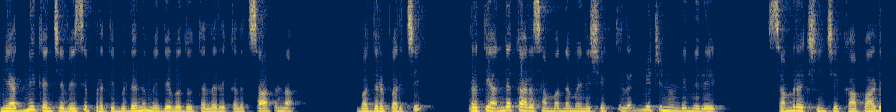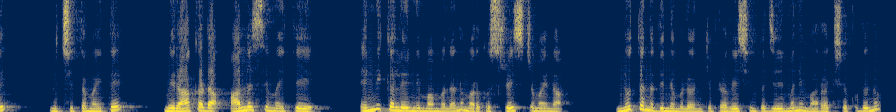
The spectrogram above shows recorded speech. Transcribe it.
మీ అగ్ని కంచె వేసి ప్రతి బిడ్డను మీ దేవదూతల రెక్కల చాటున భద్రపరిచి ప్రతి అంధకార సంబంధమైన శక్తులన్నిటి నుండి మీరే సంరక్షించి కాపాడి మీ చిత్తమైతే మీరు అక్కడ ఆలస్యమైతే ఎన్నికలేని మమ్మలను మరొక శ్రేష్టమైన నూతన దినములోనికి ప్రవేశింపజేయమని మా రక్షకుడును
